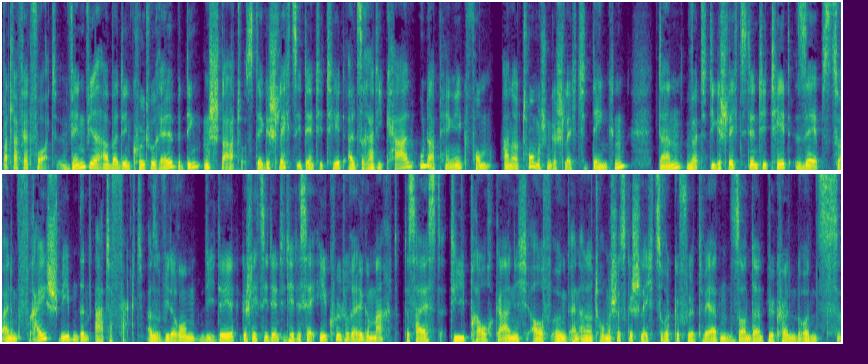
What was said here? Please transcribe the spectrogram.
Butler fährt fort. Wenn wir aber den kulturell bedingten Status der Geschlechtsidentität als radikal unabhängig vom anatomischen Geschlecht denken, dann wird die Geschlechtsidentität selbst zu einem freischwebenden Artefakt. Also wiederum die Idee, Geschlechtsidentität ist ja eh kulturell gemacht. Das heißt, die braucht gar nicht auf irgendein anatomisches Geschlecht zurückgeführt werden, sondern wir können uns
